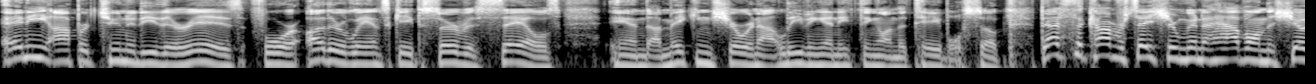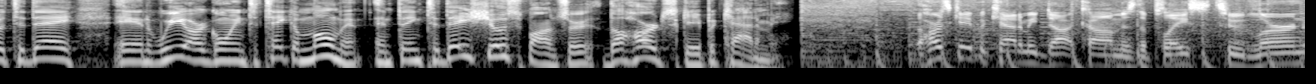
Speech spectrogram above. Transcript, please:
any opportunity there is for other landscape service sales and uh, making sure we're not leaving anything on the table. So that's the conversation we're going to have on the show today. And we are going to take a moment and thank today's show sponsor, the Hardscape Academy. Hardscapeacademy.com is the place to learn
